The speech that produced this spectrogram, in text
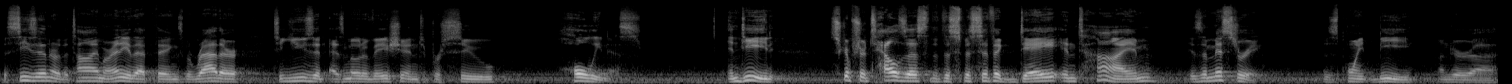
the season or the time or any of that things, but rather to use it as motivation to pursue holiness. Indeed, Scripture tells us that the specific day and time is a mystery. This is point B under, uh,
